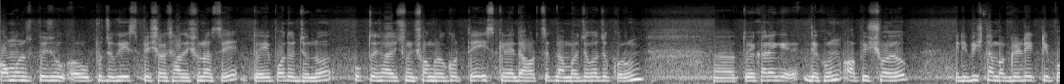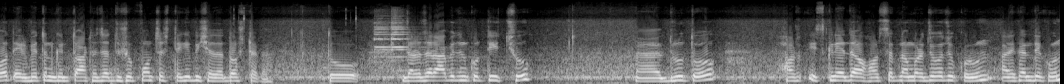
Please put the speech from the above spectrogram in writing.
কমন উপযোগী স্পেশাল সাজেশন আছে। তো এই পদের জন্য উক্ত সাজেশন সংগ্রহ করতে স্ক্রিনে দেওয়া হোয়াটসঅ্যাপ নাম্বারে যোগাযোগ করুন। তো এখানে দেখুন অফিস সহায়ক, এটি বিশ নম্বর গ্রেডের একটি পদ, এর বেতন কিন্তু আট হাজার দুশো পঞ্চাশ থেকে বিশ হাজার দশ টাকা। তো যারা যারা আবেদন করতে ইচ্ছুক দ্রুত স্ক্রিনে দেওয়া হোয়াটসঅ্যাপ নাম্বারে যোগাযোগ করুন। আর এখানে দেখুন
